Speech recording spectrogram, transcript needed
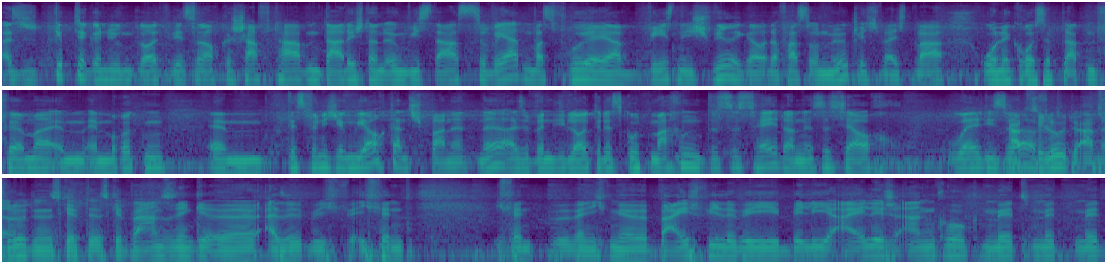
also es gibt ja genügend Leute, die es dann auch geschafft haben, dadurch dann irgendwie Stars zu werden, was früher ja wesentlich schwieriger oder fast unmöglich vielleicht war, ohne große Plattenfirma im, im Rücken. Ähm, das finde ich irgendwie auch ganz spannend. Ne? Also wenn die Leute das gut machen, das ist, hey, dann ist es ja auch well deserved. Absolut, absolut. Und es gibt, es gibt wahnsinnig, äh, also ich, ich finde, ich finde, wenn ich mir Beispiele wie Billie Eilish angucke mit, mit, mit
